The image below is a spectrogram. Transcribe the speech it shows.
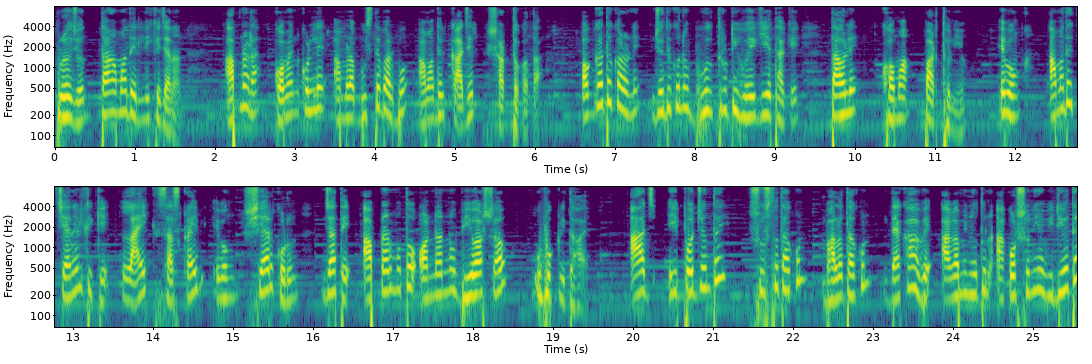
প্রয়োজন তা আমাদের লিখে জানান। আপনারা কমেন্ট করলে আমরা বুঝতে পারব আমাদের কাজের সার্থকতা। অজ্ঞাত কারণে যদি কোনো ভুল ত্রুটি হয়ে গিয়ে থাকে, তাহলে ক্ষমা প্রার্থনীয়। এবং আমাদের চ্যানেলটিকে লাইক সাবস্ক্রাইব এবং শেয়ার করুন, যাতে আপনার মতো অন্যান্য ভিউয়ার্সরাও উপকৃত হয়। আজ এই পর্যন্তই। সুস্থ থাকুন, ভালো থাকুন। দেখা হবে আগামী নতুন আকর্ষণীয় ভিডিওতে।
